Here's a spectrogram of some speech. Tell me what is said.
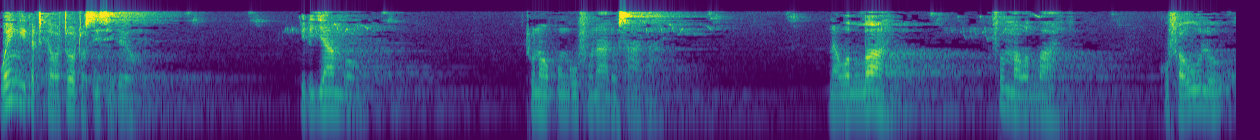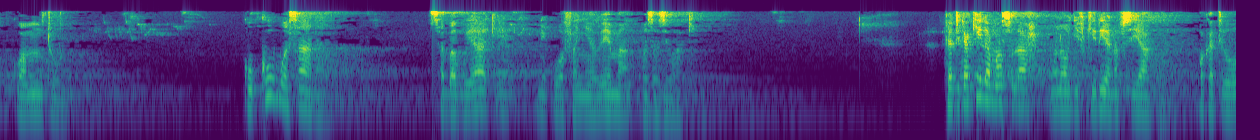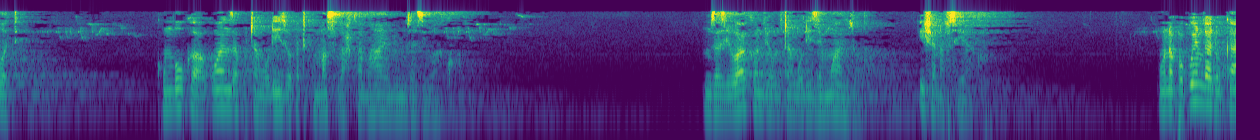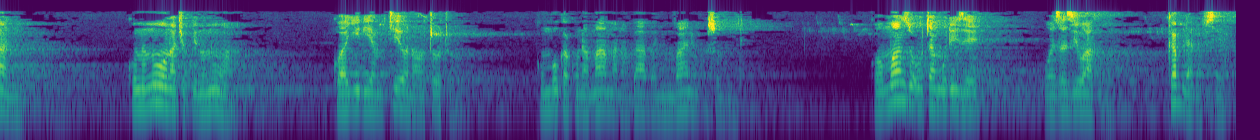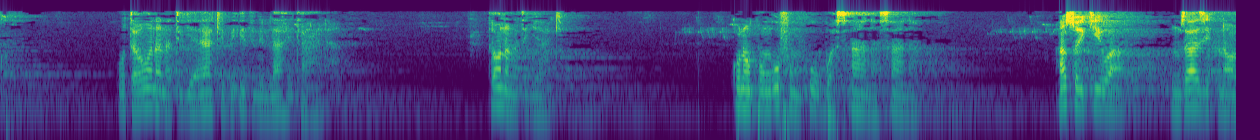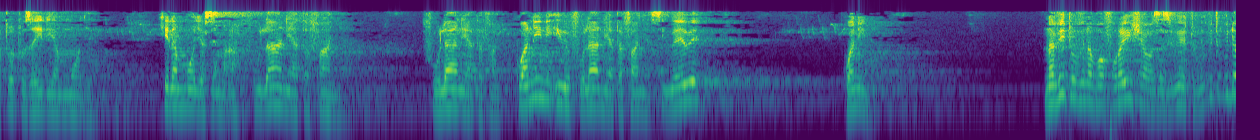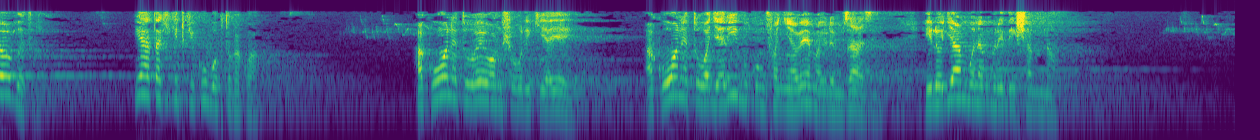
wengi katika watoto sisi leo ili jambo tuna upungufu nalo sana. Na wallahi thumma wallahi kufaulu kwa mtu kukubwa sana sababu yake ni kuwafanyia wema wazazi wake katika kila maslaha unaojifikiria nafsi yako wakati wowote. Kumbuka wa kwanza kutangulizwa katika maslaha kama hayo ni mzazi wako. Mzazi wako ndio mtangulize mwanzo isha nafsi yako. Unapokwenda dukani kununua unachokinunua kwa ajili ya mkeo na watoto kumbuka kuna mama na baba nyumbani ukusubiri kwa mwanzo utangulize wazazi wako kabla nafsi yako. Utaona natija yake biidhnillahi taala. Utaona natija yake. Kuna upungufu mkubwa sana sana. Hasa ikiwa mzazi ana watoto zaidi ya mmoja. Kila mmoja sema ah fulani atafanya. Fulani atafanya. Kwa nini iwe fulani atafanya? Si wewe kwa nini? Na vitu vinavyofurahisha wazazi wetu ni vitu vidogo tu. Yeye hataki kitu kikubwa kutoka kwako. Akuone tu wewe wamshughulikia yeye. Akuone tu wajaribu kumfanyia wema yule mzazi. Hilo jambo la mridhisha mno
